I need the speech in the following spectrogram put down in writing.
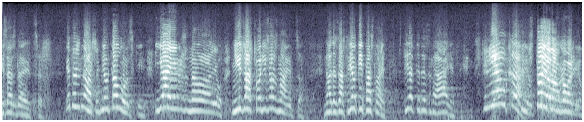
Не сознаются. Это же наши, мелководские. Я их знаю. Ни за что не сознаются. Надо за стрелкой послать. Стрелка-то знает. Стрелка? Что я вам говорил?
